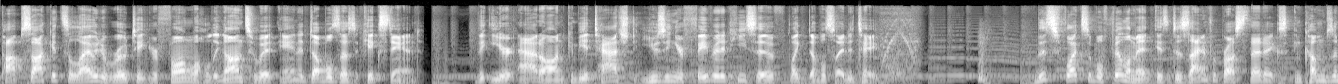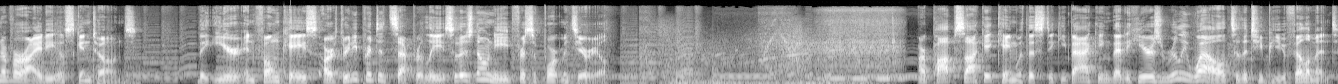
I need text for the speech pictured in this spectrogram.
Pop sockets allow you to rotate your phone while holding onto it, and it doubles as a kickstand. The ear add-on can be attached using your favorite adhesive like double-sided tape. This flexible filament is designed for prosthetics and comes in a variety of skin tones. The ear and phone case are 3D printed separately, so there's no need for support material. Our pop socket came with a sticky backing that adheres really well to the TPU filament.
